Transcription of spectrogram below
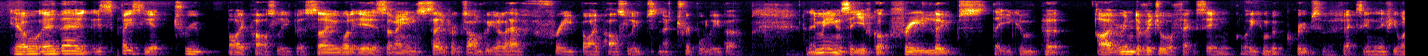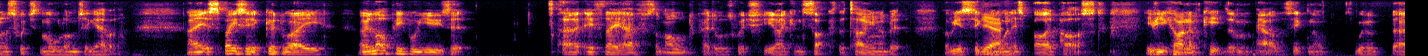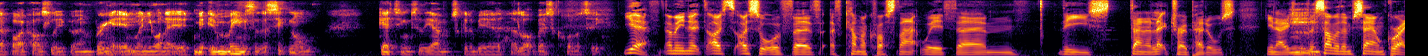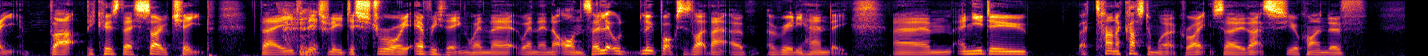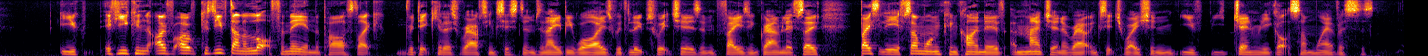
Yeah, well, uh, it's basically a true bypass looper. So what it is, I mean, say for example, you'll have three bypass loops and a triple looper, and it means that you've got three loops that you can put either individual effects in, or you can put groups of effects in if you want to switch them all on together. And it's basically a good way. A lot of people use it uh, if they have some old pedals, which you know can suck the tone a bit of your signal Yeah. when it's bypassed. If you kind of keep them out of the signal with a uh, bypass looper and bring it in when you want it, it, it means that the signal getting to the amp's going to be a, a lot better quality. Yeah, I mean, I, I sort of have, have come across that with um, these Danelectro pedals. You know, the- some of them sound great, but because they're so cheap, they literally destroy everything when they're when they're not on. So little loop boxes like that are, are really handy. Um, and you do a ton of custom work, right? So that's your kind of you if you can I've because you've done a lot for me in the past like ridiculous routing systems and ABYs with loop switches and phase and ground lift so basically if someone can kind of imagine a routing situation you've you generally got some way of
